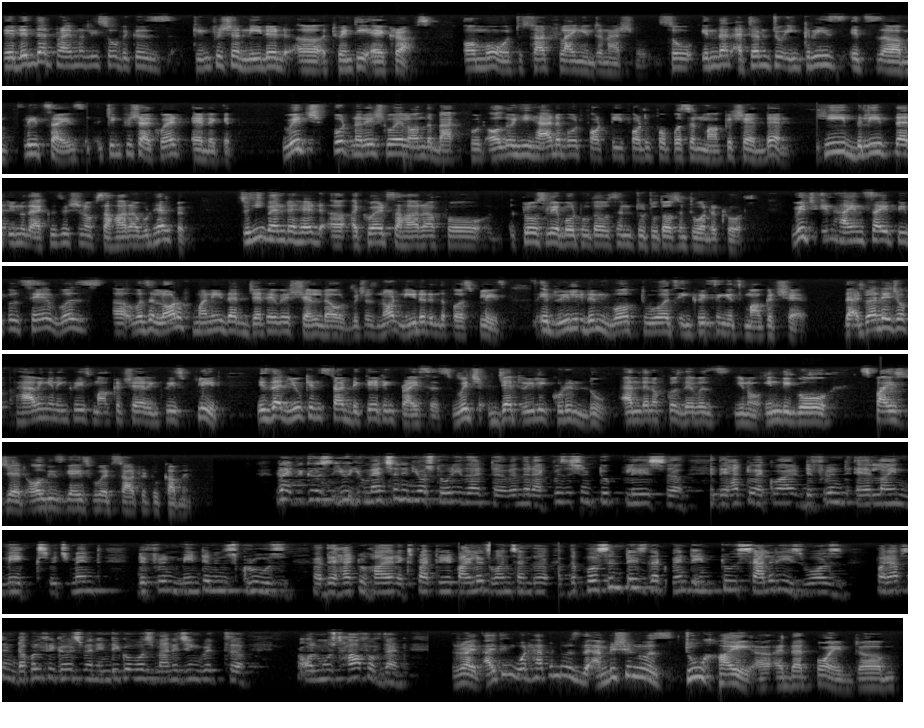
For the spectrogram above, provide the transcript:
They did that primarily so because Kingfisher needed uh, 20 aircrafts or more to start flying international. So, in that attempt to increase its um, fleet size, Kingfisher acquired Air Deccan, which put Naresh Goyal on the back foot. Although he had about 40, 44 percent market share then, he believed that you know the acquisition of Sahara would help him. So he went ahead, uh, acquired Sahara for closely about 2,000 to 2,200 crores, which in hindsight people say was uh, was a lot of money that Jet Airways shelled out, which was not needed in the first place. It really didn't work towards increasing its market share. The advantage of having an increased market share, increased fleet, is that you can start dictating prices, which Jet really couldn't do. And then of course there was, you know, Indigo, SpiceJet, all these guys who had started to come in. Right, because you, you mentioned in your story that uh, when that acquisition took place, uh, they had to acquire different airline makes, which meant different maintenance crews. Uh, they had to hire expatriate pilots once, and the, the percentage that went into salaries was perhaps in double figures when Indigo was managing with uh, almost half of that. Right. I think what happened was the ambition was too high uh, at that point. Um,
